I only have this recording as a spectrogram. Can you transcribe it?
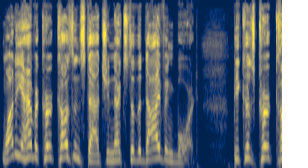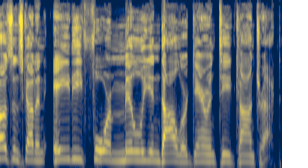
Why do you have a Kirk Cousins statue next to the diving board? Because Kirk Cousins got an $84 million guaranteed contract.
